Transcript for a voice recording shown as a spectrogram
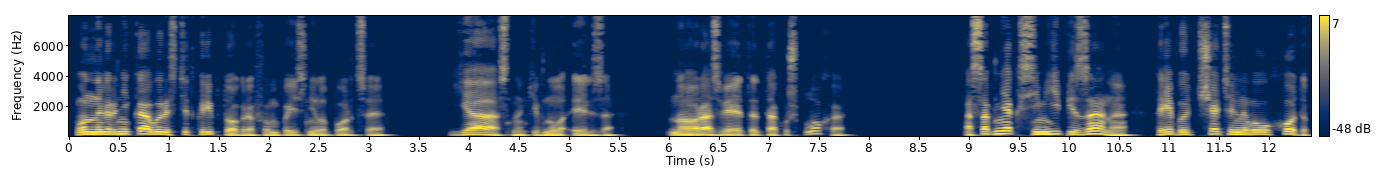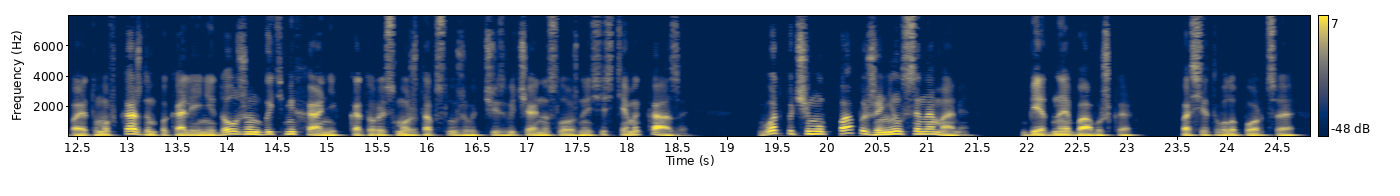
«Он наверняка вырастет криптографом», — пояснила Порция. «Ясно», — кивнула Эльза. «Но разве это так уж плохо?» Особняк семьи Пизана требует тщательного ухода, поэтому в каждом поколении должен быть механик, который сможет обслуживать чрезвычайно сложные системы КАЗы. Вот почему папа женился на маме. «Бедная бабушка», — посетовала Порция.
